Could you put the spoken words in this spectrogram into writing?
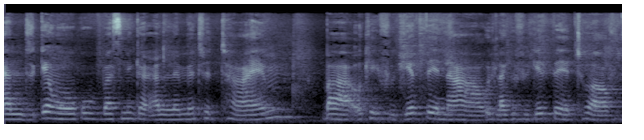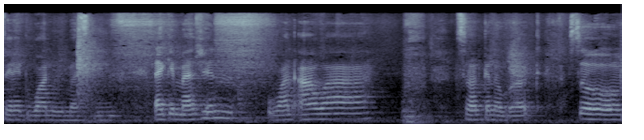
and again a limited time but okay if we get there now like if we get there at 12 then at 1 we must leave like imagine one hour it's not gonna work so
